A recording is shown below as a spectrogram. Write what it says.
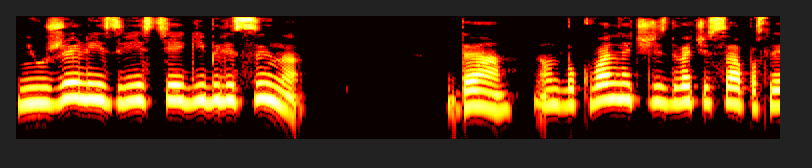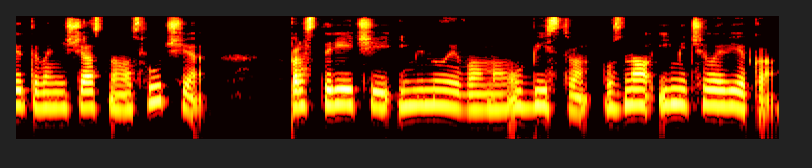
«Неужели известие о гибели сына?» Да, он буквально через два часа после этого несчастного случая просторечии, именуемом убийством, узнал имя человека,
